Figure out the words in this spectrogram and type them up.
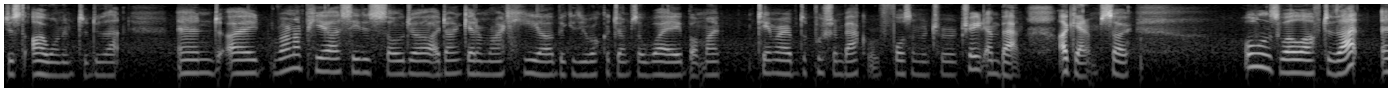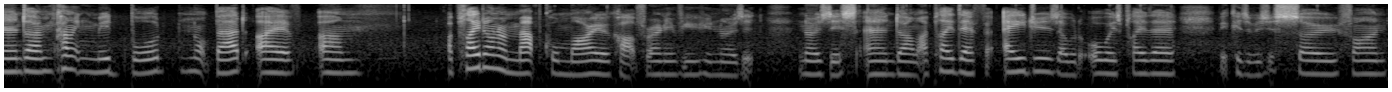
Just I want him to do that. And I run up here, I see this soldier, I don't get him right here because he rocket jumps away, but my team are able to push him back or force him to retreat, and bam, I get him. So, all is well after that, and I'm coming mid-board, not bad. I've, um, I played on a map called Mario Kart for any of you who knows it knows this and um, I played there for ages. I would always play there because it was just so fun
